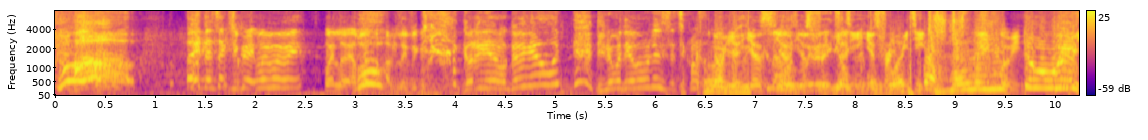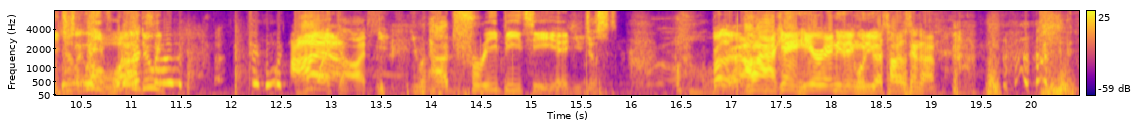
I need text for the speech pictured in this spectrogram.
Wait, that's actually great. Wait, wait, wait. Wait, look, I'm, I'm leaving. go to the other one. Go to the other one. Do you know where the other one is? It's across the No, he, Louis, he has, he has, he has free Yo, BT. He has free what BT. the Just, just hell are leave, you Louis. doing? Louis, just Wait, leave. wait, What are you what? doing? Oh I, my god. You, you had free BT and you just... Oh, Brother, I, I can't hear anything when you guys talk at the same time.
